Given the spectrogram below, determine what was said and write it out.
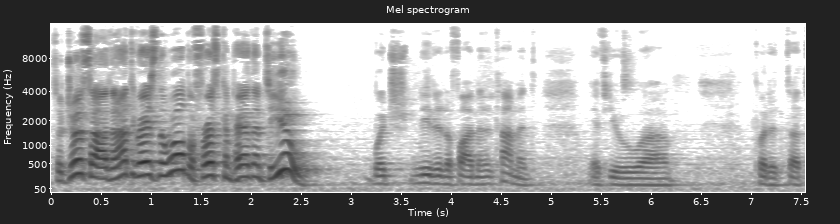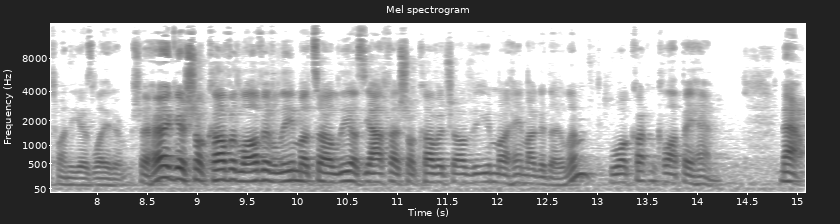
So Jews are, they're not the greatest in the world, but first compare them to you, which needed a five minute comment if you uh, put it uh, 20 years later. Now,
